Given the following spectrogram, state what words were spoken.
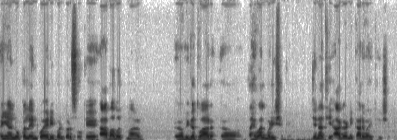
અહીંયા લોકલ એન્ક્વાયરી પણ કરશું કે આ બાબતમાં વિગતવાર અહેવાલ મળી શકે, જેનાથી આગળની કાર્યવાહી થઈ શકે.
